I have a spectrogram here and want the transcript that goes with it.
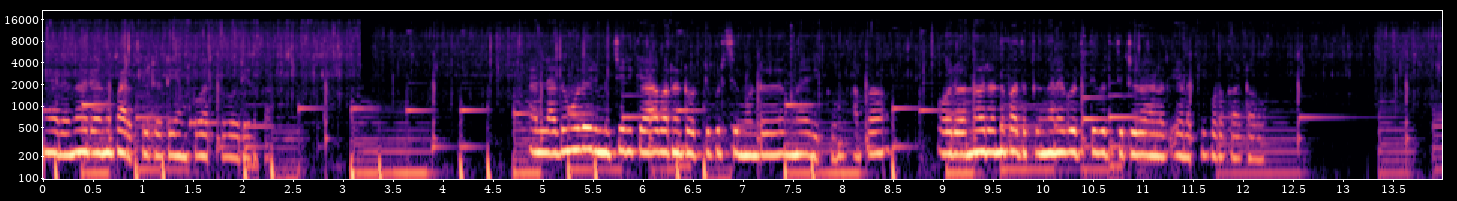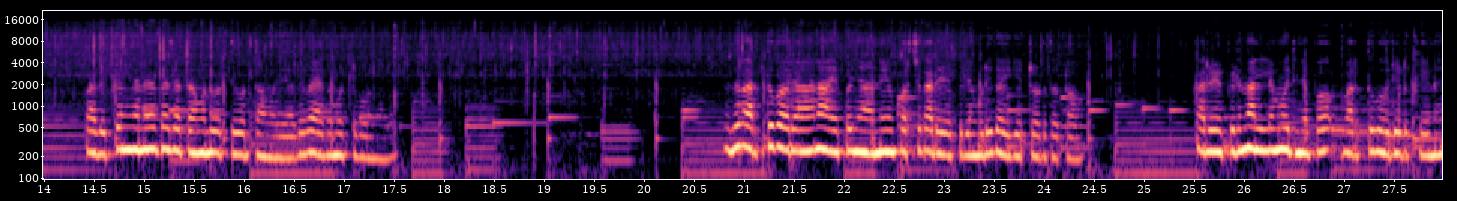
നേരം ഓരോന്ന് ഓരോന്ന് പറക്കിയിട്ടിട്ട് നമുക്ക് വറുത്ത് കോരിയെടുക്കാം എല്ലാതും കൂടി ഒരുമിച്ചിരിക്കുക പറഞ്ഞിട്ട് ഒട്ടി പിടിച്ചും കൊണ്ട് ഇങ്ങനെ ഇരിക്കും അപ്പോൾ ഓരോന്നോരോന്ന് ഓരോന്ന് പതുക്കെ ഇങ്ങനെ വിടുത്തി വിടുത്തിട്ട് ഇളക്കി കൊടുക്കാം കേട്ടോ. പതുക്കെ ഇങ്ങനെ ചട്ടം കൊണ്ട് വിടുത്തി കൊടുത്താൽ മതി. അത് വേഗം വിട്ടു പോകുന്നത്. ഇത് വറുത്ത് കൊരാനായപ്പോൾ ഞാൻ കുറച്ച് കറിവേപ്പിലയും കൂടി കൈകിട്ട് കൊടുത്തു കേട്ടോ. കറിവേപ്പില നല്ല മുരിഞ്ഞപ്പോൾ വറുത്ത് കോരി എടുക്കുകയാണ്.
